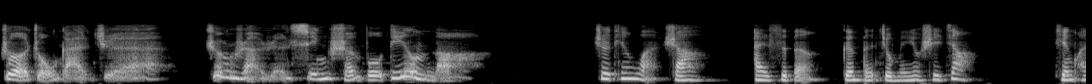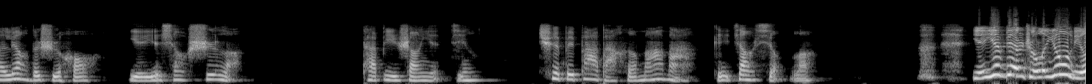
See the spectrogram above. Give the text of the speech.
这种感觉真让人心神不定呢。这天晚上，艾斯本根本就没有睡觉。天快亮的时候，爷爷消失了。他闭上眼睛，却被爸爸和妈妈给叫醒了。爷爷变成了幽灵，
